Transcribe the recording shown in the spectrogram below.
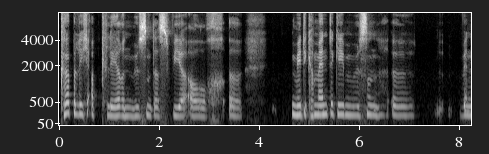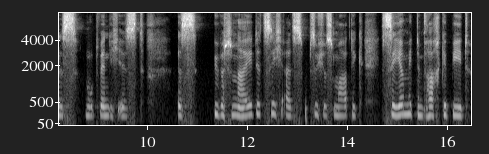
körperlich abklären müssen, dass wir auch äh, Medikamente geben müssen, äh, wenn es notwendig ist. Es überschneidet sich als Psychosomatik sehr mit dem Fachgebiet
